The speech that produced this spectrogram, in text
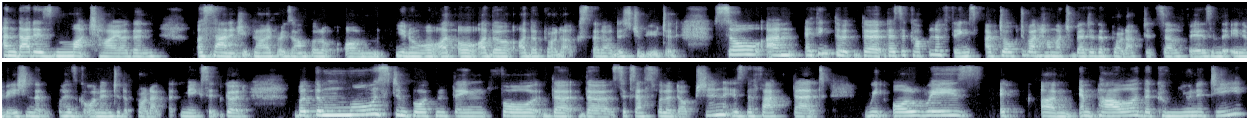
and that is much higher than a sanitary pad, for example, um, you know, or, or, other other products that are distributed. So um, I think the, the, there's a couple of things I've talked about how much better the product itself is and the innovation that has gone into the product that makes it good. But the most important thing for the the successful adoption is the fact that we always um, empower the community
